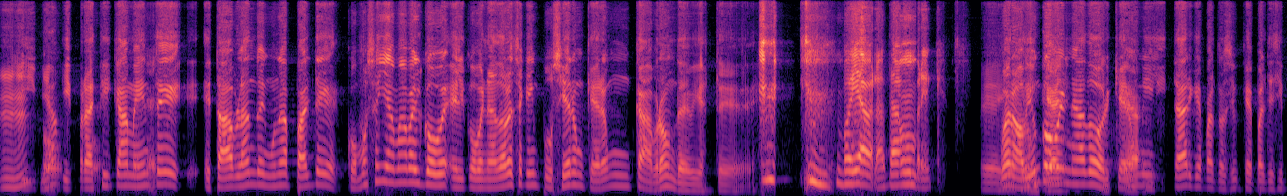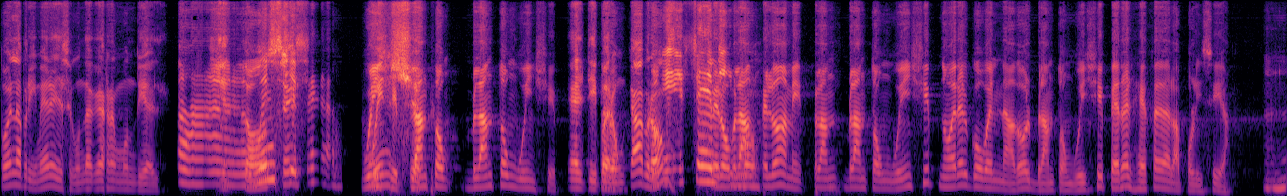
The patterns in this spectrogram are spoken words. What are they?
Y, yeah. y prácticamente estaba hablando en una parte, ¿cómo se llamaba el, gobe- el gobernador ese que impusieron? Que era un cabrón de este. Voy ahora, dame un break. Eh, Bueno, había un gobernador ¿En que era un año? militar que participó, que participó en la Primera y la Segunda Guerra Mundial. Ah, entonces- Winship era. Winship, Winship. Blanton, Blanton Winship. El tipo era un cabrón. Pero. Blan- perdóname, Blanton Winship no era el gobernador, Blanton Winship era el jefe de la policía. Mm,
